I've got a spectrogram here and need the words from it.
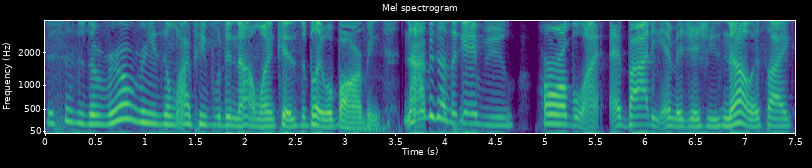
This is the real reason why people did not want kids to play with Barbie. Not because it gave you horrible uh, body image issues. No, it's like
